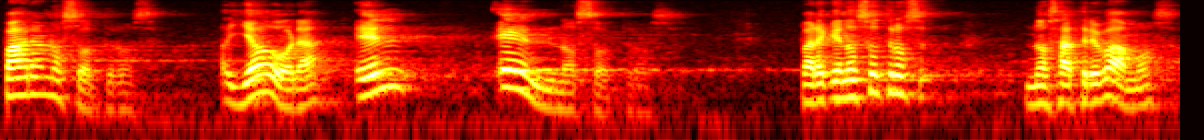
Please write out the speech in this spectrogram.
para nosotros. Y ahora, Él en nosotros. Para que nosotros nos atrevamos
